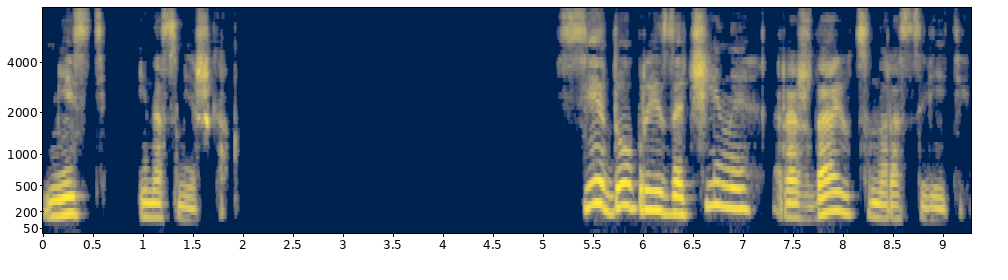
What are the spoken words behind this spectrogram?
месть и насмешка. Все добрые зачины рождаются на рассвете.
